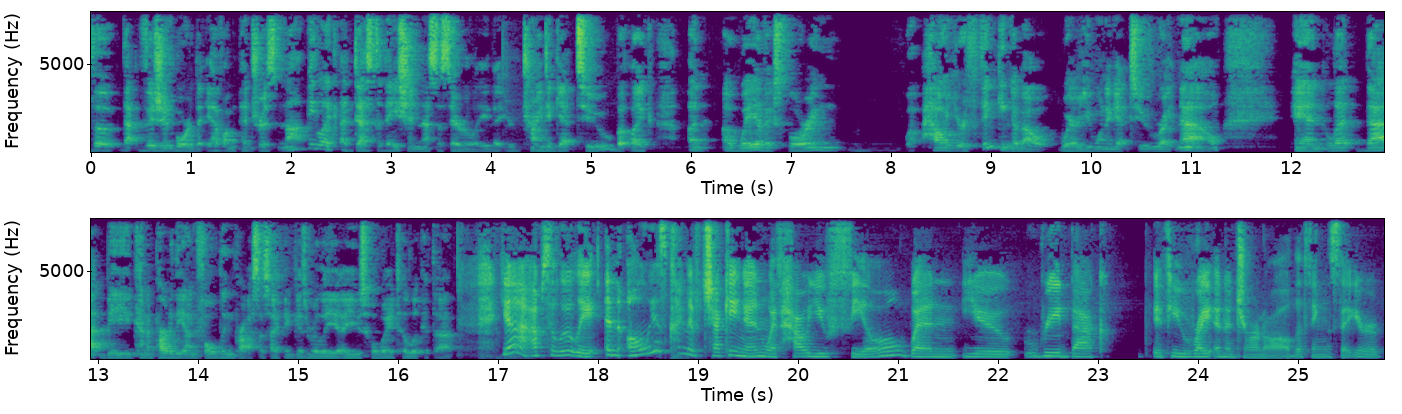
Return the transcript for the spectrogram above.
the, that vision board that you have on Pinterest, not be like a destination necessarily that you're trying to get to, but like an, a way of exploring how you're thinking about where you want to get to right now and let that be kind of part of the unfolding process i think is really a useful way to look at that. Yeah absolutely. And always kind of checking in with how you feel when you read back if you write in a journal the things that you're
